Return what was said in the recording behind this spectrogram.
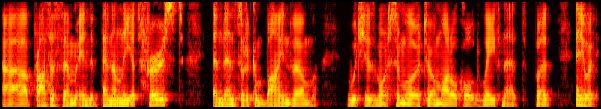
uh, process them independently at first, and then sort of combine them, which is more similar to a model called WaveNet. But anyway,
